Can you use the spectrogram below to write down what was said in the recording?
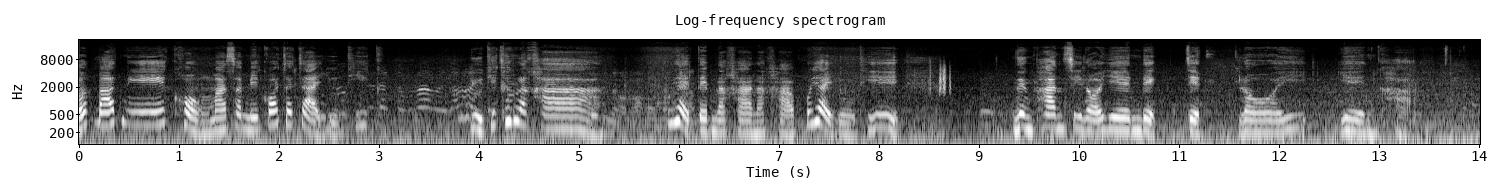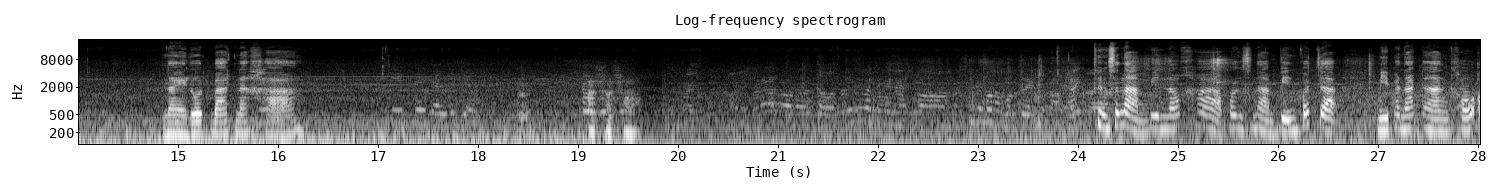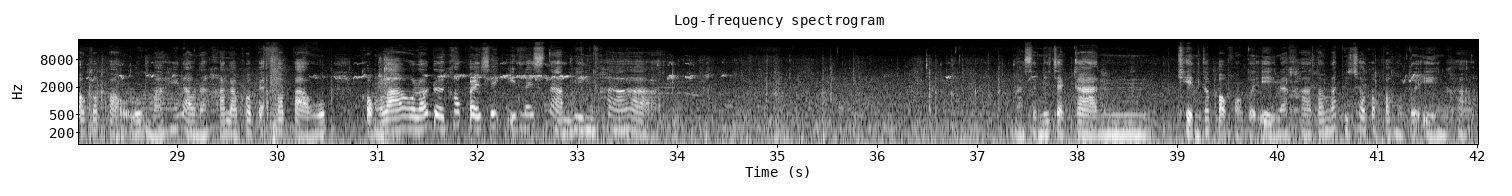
รถบัสนี้ของมาซามิก็จะจ่ายอยู่ที่อยู่ที่ครึ่งราคา ผู้ใหญ่เต็มราคานะคะ ผู้ใหญ่อยู่ที่ 1,400 เยนเด็ก ร้อยเยนค่ะ ในรถบัสนะคะ ถึงสนามบินแล้วค่ะ พอถึงสนามบินก็จะมีพนักงานเขาเอากระเป๋าลงมาให้เรานะคะ เราก็แปะกระเป๋าของเราแล้วเดินเข้าไปเช็คอินในสนามบินค่ะ มาสนนิจัดการ เข็นกระเป๋าของตัวเองนะคะ ต้องรับผิดชอบกระเป๋าของตัวเองค่ะ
